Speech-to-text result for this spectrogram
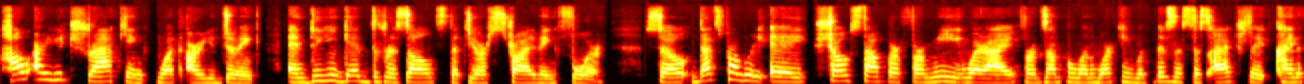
How are you tracking what are you doing? And do you get the results that you're striving for? So that's probably a showstopper for me where i for example when working with businesses i actually kind of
